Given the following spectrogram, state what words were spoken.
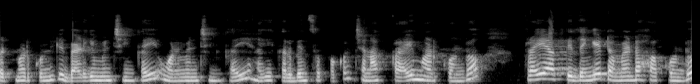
ಕಟ್ ಮಾಡ್ಕೊಂಡು ಬ್ಯಾಡಗೆ ಮೆಣಸಿನ್ಕಾಯಿ, ಒಣಮೆಣಸಿನ್ಕಾಯಿ, ಹಾಗೆ ಕರ್ಬೇವಿನ ಸೊಪ್ಪು ಹಾಕೊಂಡು ಚೆನ್ನಾಗಿ ಫ್ರೈ ಮಾಡಿಕೊಂಡು ಫ್ರೈ ಆಗ್ತಿದ್ದಂಗೆ ಟೊಮೆಟೊ ಹಾಕೊಂಡು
